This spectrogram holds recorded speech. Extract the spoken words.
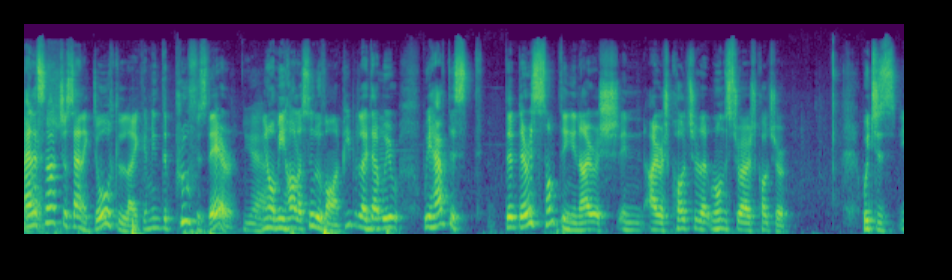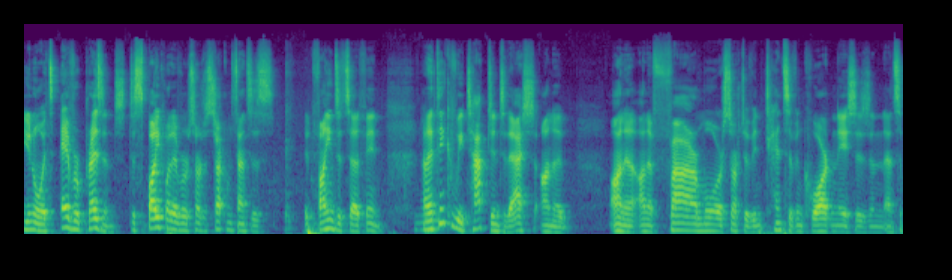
and it's not just anecdotal. Like I mean, the proof is there. Yeah. You know, Mícheál Ó Súilleabháin, people like that. We we have this. There, there is something in Irish in Irish culture that runs through Irish culture, which is you know it's ever present despite whatever sort of circumstances it finds itself in, and I think if we tapped into that on a on a on a far more sort of intensive and coordinated and, and su-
